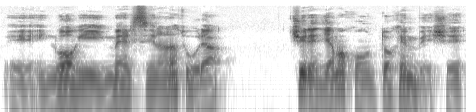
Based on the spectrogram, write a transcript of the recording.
eh, in luoghi immersi nella natura, ci rendiamo conto che invece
